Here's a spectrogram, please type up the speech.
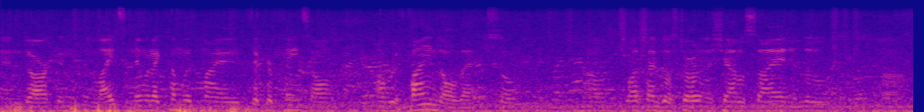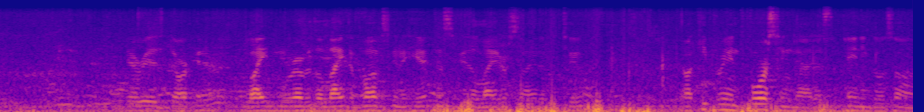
and dark and, and lights. And then when I come with my thicker paints, I'll, I'll refine all that. So uh, a lot of times I'll start on the shadow side and little uh, areas it, lighten wherever the light above is going to hit. This will be the lighter side of it too. I'll keep reinforcing that as the painting goes on.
